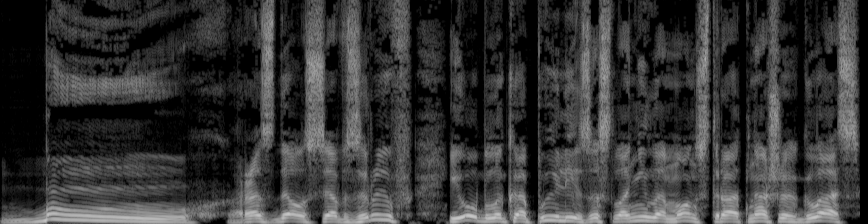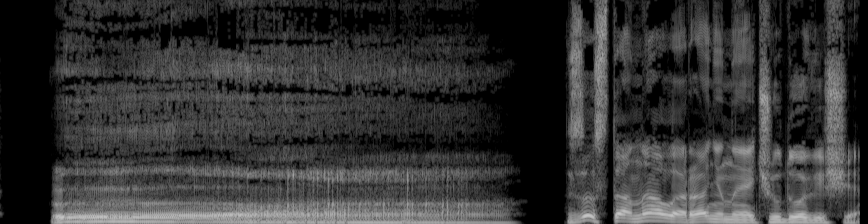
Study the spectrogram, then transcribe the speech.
Бух! Раздался взрыв, и облако пыли заслонило монстра от наших глаз. Застонало раненое чудовище.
